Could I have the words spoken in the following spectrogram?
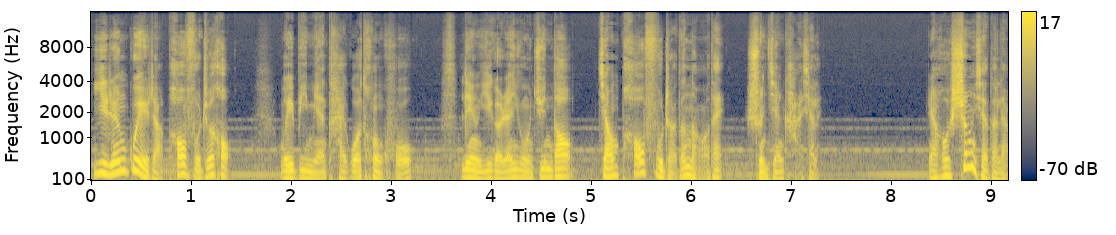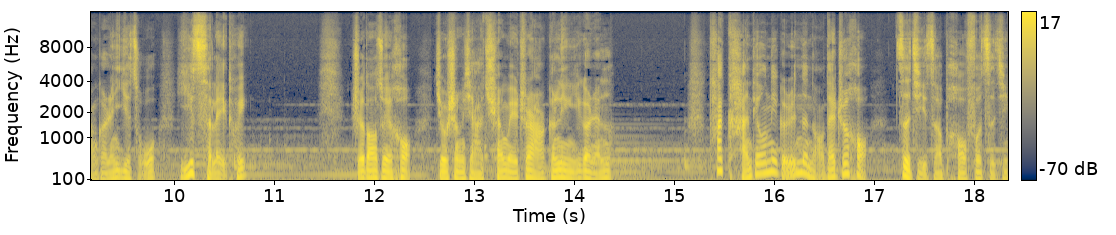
一人跪着剖腹之后，为避免太过痛苦，另一个人用军刀将剖腹者的脑袋瞬间砍下来。然后剩下的两个人一组，以此类推，直到最后就剩下全尾之二跟另一个人了。他砍掉那个人的脑袋之后，自己则剖腹自尽。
